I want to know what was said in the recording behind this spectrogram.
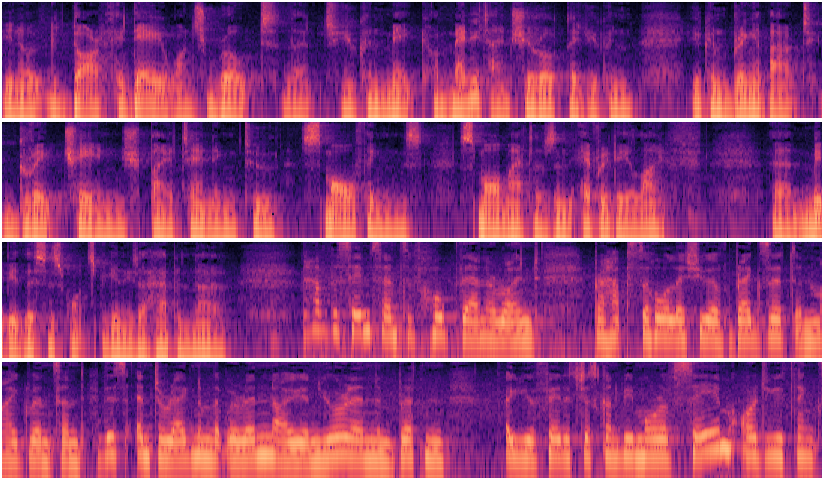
You know, Dorothy Day once wrote that you can make, or many times she wrote that you can, you can bring about great change by attending to small things, small matters in everyday life. Uh, maybe this is what's beginning to happen now. Have the same sense of hope then around perhaps the whole issue of Brexit and migrants and this interregnum that we're in now and you're in in Britain. Are you afraid it's just going to be more of same, or do you think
